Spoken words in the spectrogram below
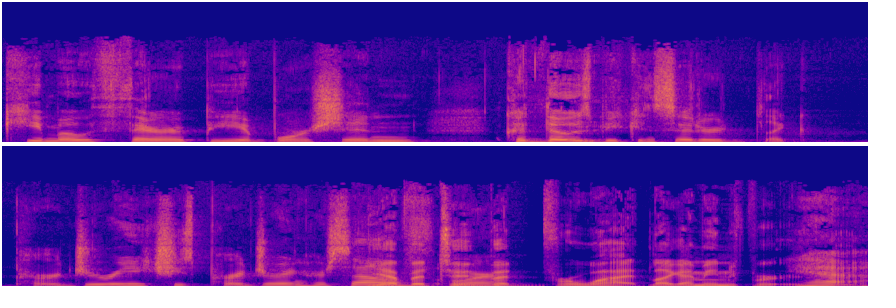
chemotherapy abortion, could those be considered like perjury? She's perjuring herself. yeah, but to, but for what? Like, I mean, for, Yeah.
